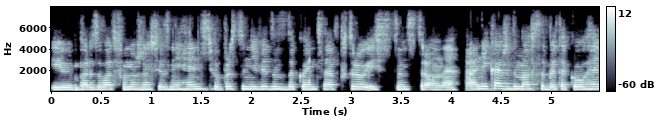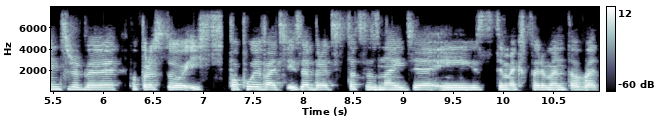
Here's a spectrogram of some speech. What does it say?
i bardzo łatwo można się zniechęcić, po prostu nie wiedząc do końca, w którą iść w tę stronę. A nie każdy ma w sobie taką chęć, żeby po prostu iść, popływać i zebrać to, co znajdzie i z tym eksperymentować.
